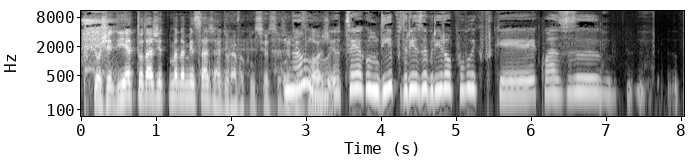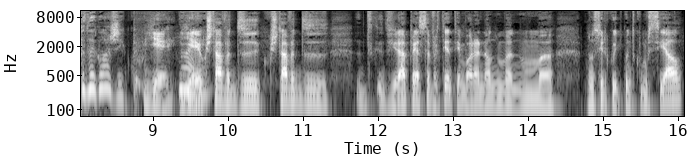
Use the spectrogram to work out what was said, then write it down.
Porque hoje em dia toda a gente manda mensagem. Ah, adorava conhecer o seu jardim Não, zoológico. eu até algum dia poderias abrir ao público, porque é quase pedagógico. E é, e é, é? eu gostava de gostava de, de- de virar para essa vertente, embora não numa, numa, num circuito muito comercial,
